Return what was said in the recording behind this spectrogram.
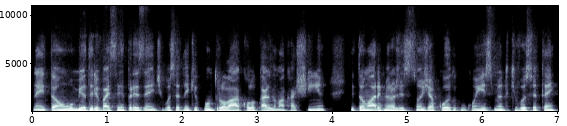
Né? Então, o medo ele vai ser presente, você tem que controlar, colocar ele numa caixinha e tomar as melhores decisões de acordo com o conhecimento que você tem.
